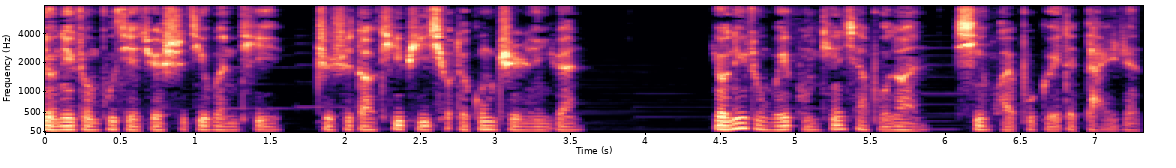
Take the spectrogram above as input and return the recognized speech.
有那种不解决实际问题。”只知道踢皮球的公职人员，有那种唯恐天下不乱、心怀不轨的歹人；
